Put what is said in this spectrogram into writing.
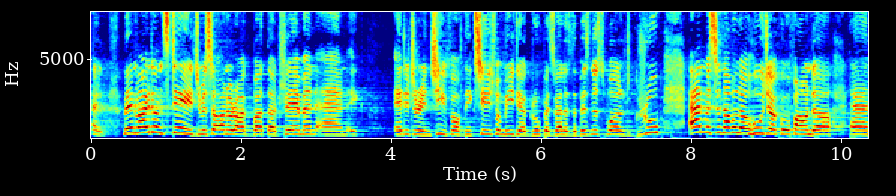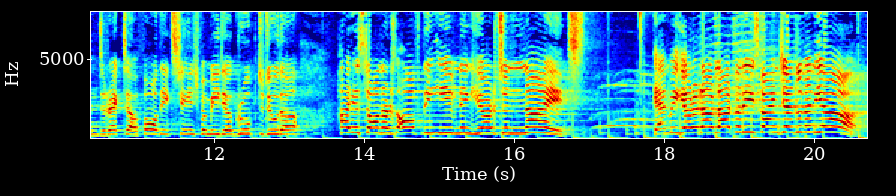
May I invite on stage Mr. Anurag Batra, Chairman and Editor-in-Chief of the exchange4media Group as well as the Business World Group, and Mr. Naval Ahuja, co-founder and director for the exchange4media Group to do the highest honors of the evening here tonight. Can we hear it out loud for these fine gentlemen here?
